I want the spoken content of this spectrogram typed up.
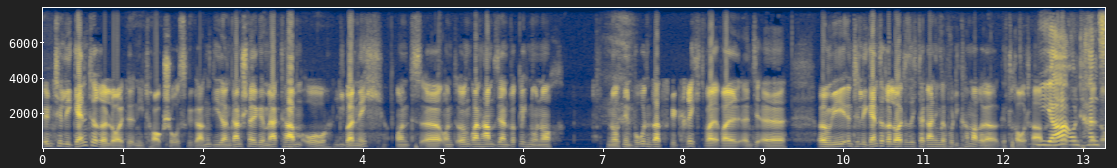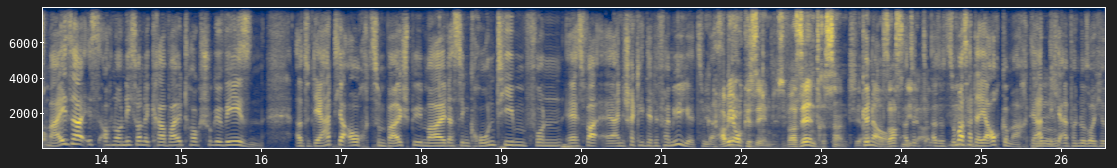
intelligentere Leute in die Talkshows gegangen, die dann ganz schnell gemerkt haben, oh, lieber nicht. Und, äh, und irgendwann haben sie dann wirklich nur noch nur den Bodensatz gekriegt, weil, weil äh, irgendwie intelligentere Leute sich da gar nicht mehr vor die Kamera getraut haben. Ja, und Hans Meiser ist auch noch nicht so eine Krawall-Talkshow gewesen. Also der hat ja auch zum Beispiel mal das Synchronteam von äh, Es war eine schrecklich nette Familie zu Gast. Habe ich auch gesehen. Das war sehr interessant. Ja, genau. Also, also sowas mhm. hat er ja auch gemacht. Der mhm. hat nicht einfach nur solche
